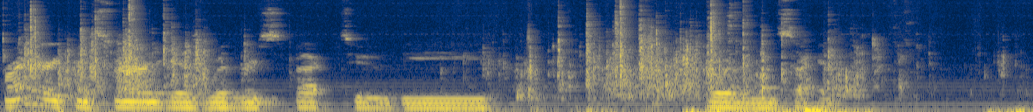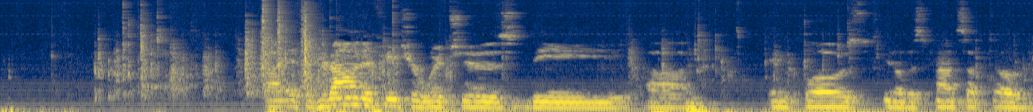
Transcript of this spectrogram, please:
primary concern is with respect to the. Bear with one second. Uh, it's a predominant feature, which is the um, enclosed. You know, this concept of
